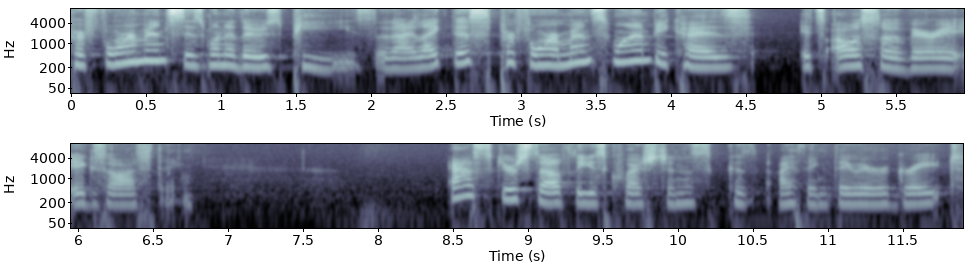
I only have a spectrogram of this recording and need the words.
Performance is one of those P's. I like this performance one because it's also very exhausting. Ask yourself these questions because I think they were great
